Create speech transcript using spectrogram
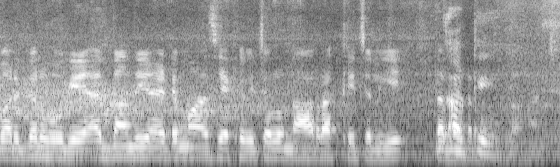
버ਗਰ ਹੋ ਗਿਆ ਇਦਾਂ ਦੀ ਆਈਟਮਾਂ ਅਸੀਂ ਆਖਿਆ ਵੀ ਚਲੋ ਨਾਲ ਰੱਖ ਕੇ ਚੱਲੀਏ ਤਾਂ ਬੈਟਰ. ਹੋਊਗਾ ਹਾਂਜੀ।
